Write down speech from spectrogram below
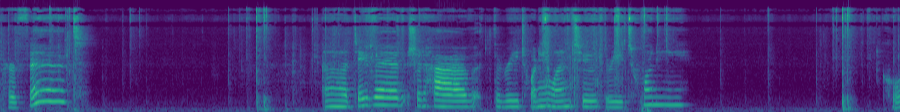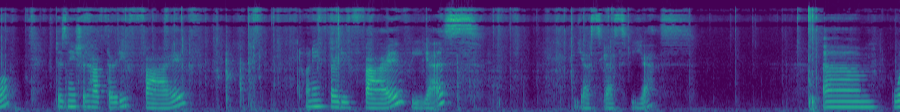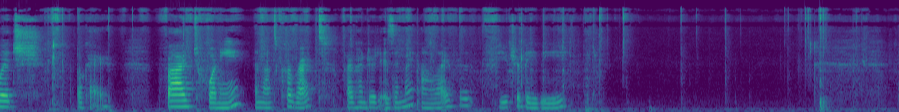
Perfect. Uh, David should have 320. 1, 2, 320. Cool. Disney should have 35. 20, 35. Yes. Yes, yes, yes. Um, which, okay, 520, and that's correct. 500 is in my Ally for future baby.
